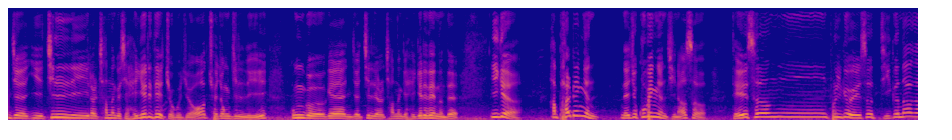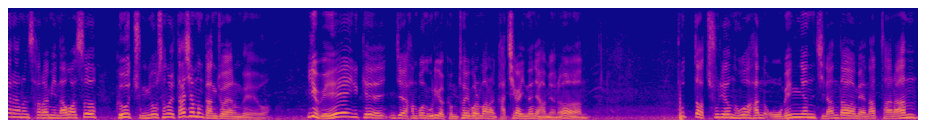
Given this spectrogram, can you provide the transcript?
이제 이 진리를 찾는 것이 해결이 됐죠, 그죠? 최종 진리, 궁극의 이제 진리를 찾는 게 해결이 됐는데 이게 한 800년 내지 900년 지나서 대성 불교에서 디그나가라는 사람이 나와서 그 중요성을 다시 한번 강조하는 거예요. 이게 왜 이렇게 이제 한번 우리가 검토해 볼 만한 가치가 있느냐 하면은 부다 출현 후 한 500년 지난 다음에 나타난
